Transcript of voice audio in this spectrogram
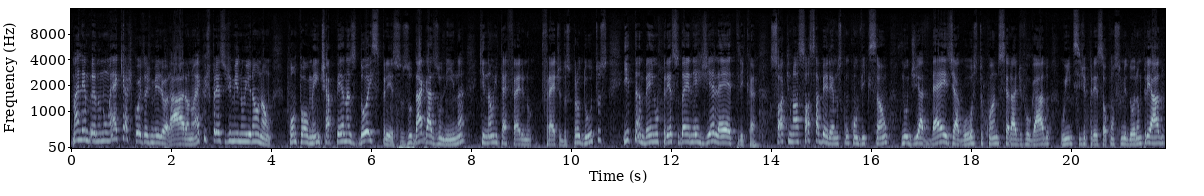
Mas lembrando, não é que as coisas melhoraram, não é que os preços diminuíram, não. Pontualmente apenas dois preços: o da gasolina, que não interfere no frete dos produtos, e também o preço da energia elétrica. Só que nós só saberemos com convicção no dia 10 de agosto, quando será divulgado o índice de preço ao consumidor ampliado,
